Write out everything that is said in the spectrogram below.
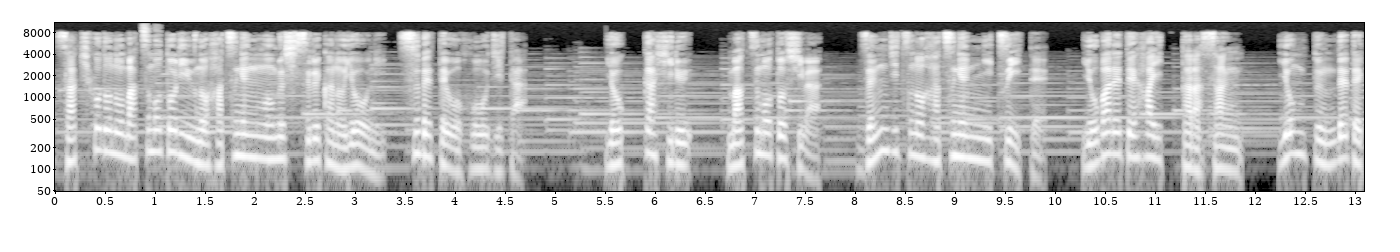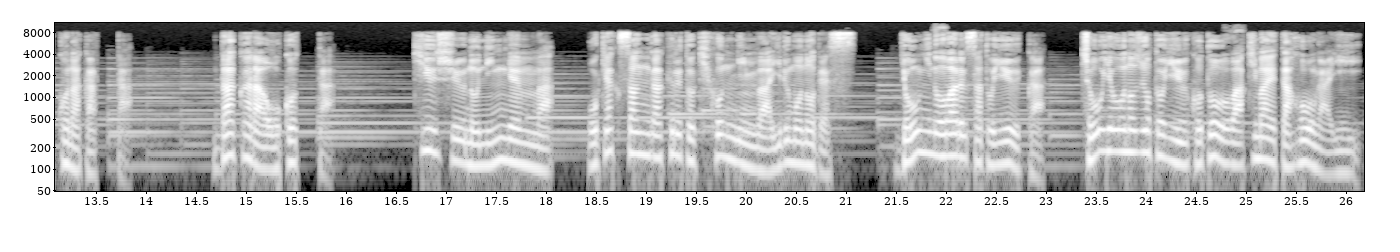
先ほどの松本龍の発言を無視するかのように全てを報じた。4日昼松本氏は前日の発言について呼ばれて入ったら34分出てこなかった。だから怒った。九州の人間はお客さんが来るとき本人はいるものです。行儀の悪さというか徴用の女ということをわきまえた方がいい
